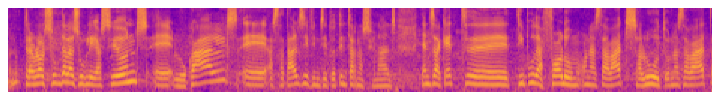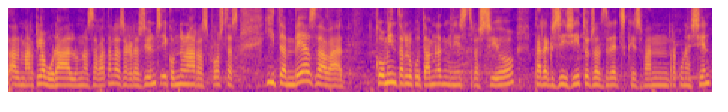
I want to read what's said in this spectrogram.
bueno, treure el suc de les obligacions eh, locals, eh, estatals i fins i tot internacionals. Llavors, aquest eh, tipus de fòrum on es debat salut, on es debat el marc laboral, on es debaten les agressions i com donar respostes, i també es debat com interlocutar amb l'administració per exigir tots els drets que es van reconeixent,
